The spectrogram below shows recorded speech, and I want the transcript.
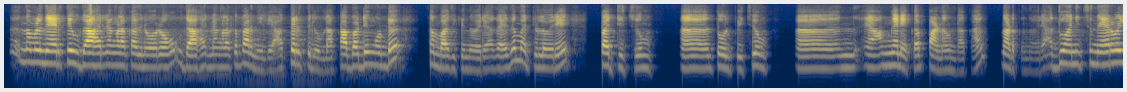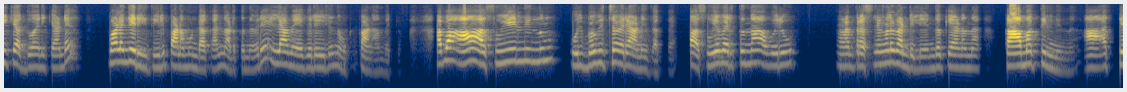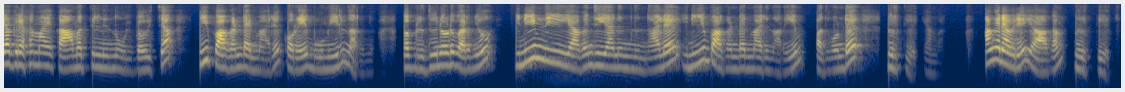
നമ്മൾ നേരത്തെ ഉദാഹരണങ്ങളൊക്കെ അതിന് ഓരോ ഉദാഹരണങ്ങളൊക്കെ പറഞ്ഞില്ലേ? അത്തരത്തിലുള്ള കപടം കൊണ്ട് സമ്പാദിക്കുന്നവർ അതായത് മറ്റുള്ളവരെ പറ്റിച്ചും തോൽപ്പിച്ചും അങ്ങനെയൊക്കെ പണം ഉണ്ടാക്കാൻ നടക്കുന്നവർ അധ്വാനിച്ച് നേർവഴിക്ക് അധ്വാനിക്കാണ്ട് വളഞ്ഞ രീതിയിൽ പണം ഉണ്ടാക്കാൻ നടക്കുന്നവർ എല്ലാ മേഖലയിലും നമുക്ക് കാണാൻ പറ്റും. അപ്പൊ ആ അസൂയയിൽ നിന്നും ഉത്ഭവിച്ചവരാണ് ഇതൊക്കെ. അസൂയ വരുത്തുന്ന ഒരു പ്രശ്നങ്ങൾ കണ്ടില്ലേ? എന്തൊക്കെയാണെന്ന്? കാമത്തിൽ നിന്ന്. ആ അത്യാഗ്രഹമായ കാമത്തിൽ നിന്ന് ഉത്ഭവിച്ച ഈ പകണ്ടന്മാര് കുറെ ഭൂമിയിൽ നിറഞ്ഞു. അപ്പൊ പൃഥുവിനോട് പറഞ്ഞു ഇനിയും നീ യാഗം ചെയ്യാൻ നിന്നാൽ ഇനിയും പാകണ്ഡന്മാർ നിറയും. അതുകൊണ്ട് നിർത്തിവെക്കാൻ പറഞ്ഞു. അങ്ങനെ അവർ യാഗം നിർത്തിവെച്ചു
